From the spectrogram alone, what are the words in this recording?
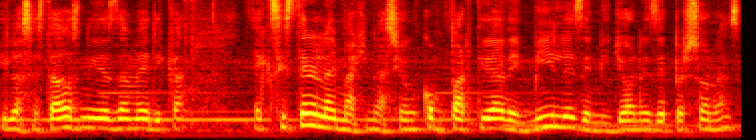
y los Estados Unidos de América existen en la imaginación compartida de miles de millones de personas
